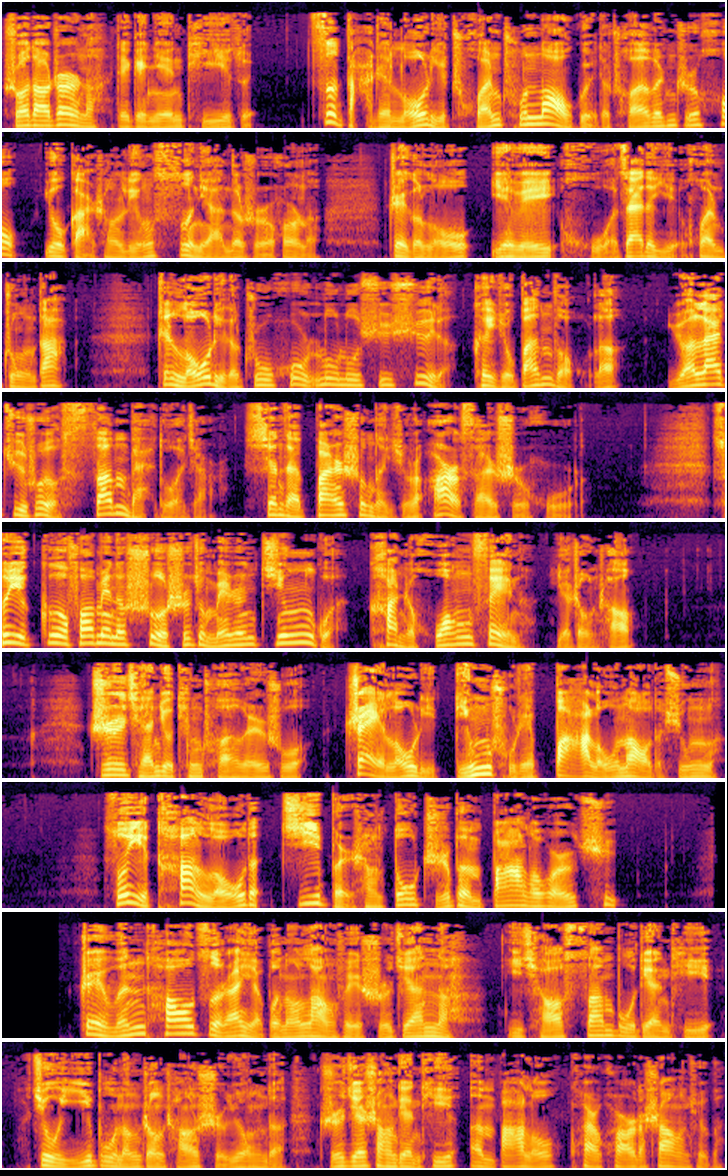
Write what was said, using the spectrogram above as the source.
说到这儿呢，得给您提一嘴。自打这楼里传出闹鬼的传闻之后，又赶上零四年的时候呢，这个楼因为火灾的隐患重大，这楼里的住户陆陆续续的可以就搬走了。原来据说有三百多家，现在搬剩的也就是二三十户了，所以各方面的设施就没人经管，看着荒废呢也正常。之前就听传闻说，这楼里顶属这八楼闹得凶啊。所以探楼的基本上都直奔八楼而去。这文涛自然也不能浪费时间呢。一瞧三部电梯，就一部能正常使用的，直接上电梯，摁八楼，快快的上去吧。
